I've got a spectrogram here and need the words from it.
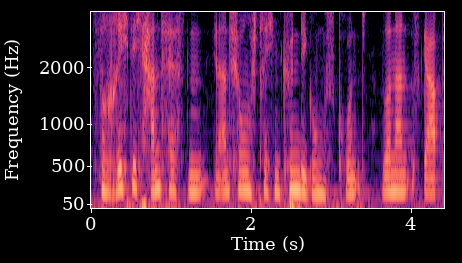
so richtig handfesten, in Anführungsstrichen, Kündigungsgrund, sondern es gab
